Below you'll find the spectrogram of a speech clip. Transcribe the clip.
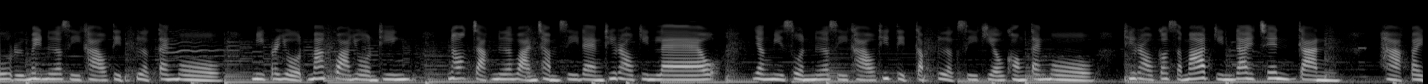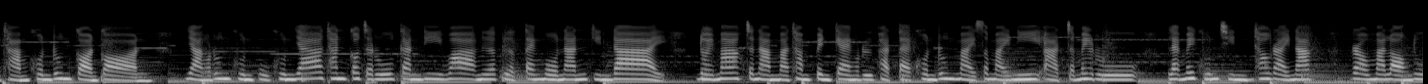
ู้หรือไม่เนื้อสีขาวติดเปลือกแตงโม มีประโยชน์มากกว่าโยนทิ้ง นอกจากเนื้อหวานฉ่ำสีแดงที่เรากินแล้ว ยังมีส่วนเนื้อสีขาวที่ติดกับเปลือกสีเขียวของแตงโม ที่เราก็สามารถกินได้เช่นกัน หากไปถามคนรุ่นก่อนๆอย่างรุ่นคุณปู่คุณย่าท่านก็จะรู้กันดีว่าเนื้อเปลือกแตงโมนั้นกินได้โดยมากจะนำมาทำเป็นแกงหรือผัดแต่คนรุ่นใหม่สมัยนี้อาจจะไม่รู้ และไม่คุ้นชินเท่าไรนัก เรามาลองดู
